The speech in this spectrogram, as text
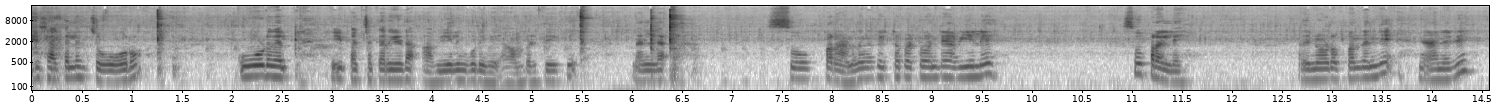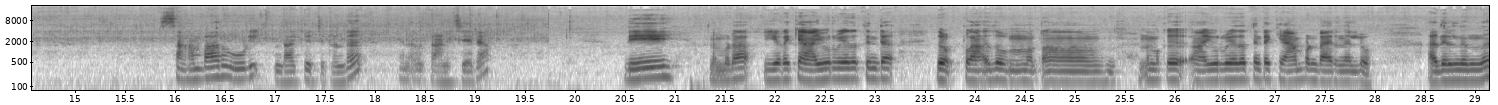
ഒരു ശകലം ചോറും കൂടുതൽ ഈ പച്ചക്കറിയുടെ അവിയലും കൂടി ആകുമ്പോഴത്തേക്ക് നല്ല സൂപ്പറാണ്. നിങ്ങൾക്ക് ഇഷ്ടപ്പെട്ടു എന്റെ അവിയൽ സൂപ്പറല്ലേ? അതിനോടൊപ്പം തന്നെ ഞാനൊരു സാമ്പാർ കൂടി ഉണ്ടാക്കി വെച്ചിട്ടുണ്ട്. ഞാനത് കാണിച്ചു തരാം. ദേ നമ്മുടെ ഈയിടയ്ക്ക് ആയുർവേദത്തിന്റെ ഇത് ക്ലാ ഇത് നമുക്ക് ആയുർവേദത്തിന്റെ ക്യാമ്പ് ഉണ്ടായിരുന്നല്ലോ. അതിൽ നിന്ന്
